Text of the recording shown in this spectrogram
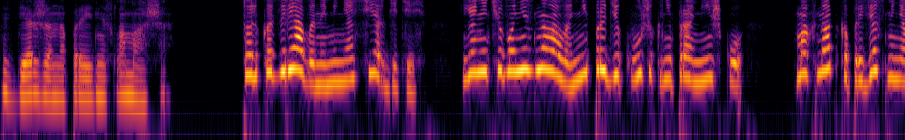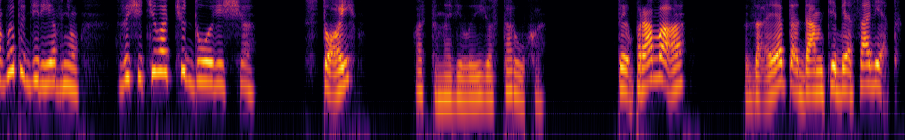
сдержанно произнесла Маша. Только зря вы на меня сердитесь. Я ничего не знала ни про дикушек, ни про Мишку. Мохнатка привез меня в эту деревню, защитил от чудовища. Стой, остановила ее старуха. Ты права. За это дам тебе совет.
